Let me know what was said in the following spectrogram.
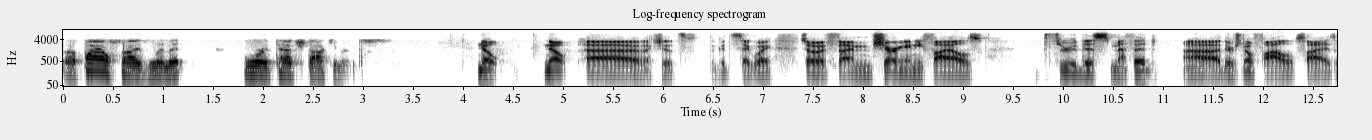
a file size limit for attached documents? No, no. Uh, actually, that's a good segue. So if I'm sharing any files through this method, uh, there's no file size.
